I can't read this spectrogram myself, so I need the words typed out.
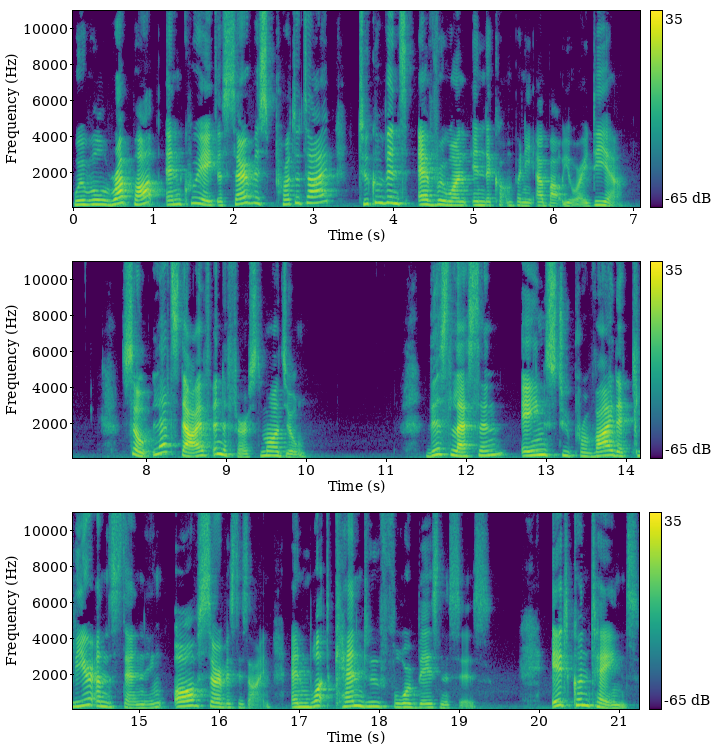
we will wrap up and create a service prototype to convince everyone in the company about your idea. So let's dive in the first module. This lesson aims to provide a clear understanding of service design and what can do for businesses. It contains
